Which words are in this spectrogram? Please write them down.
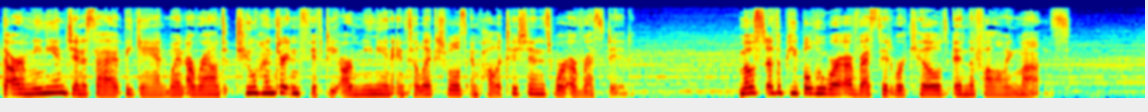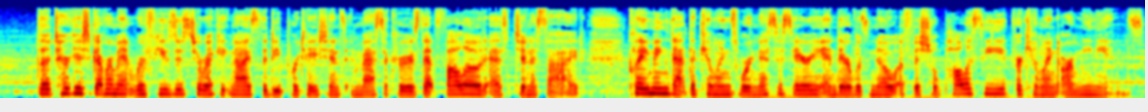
The Armenian genocide began when around 250 Armenian intellectuals and politicians were arrested. Most of the people who were arrested were killed in the following months. The Turkish government refuses to recognize the deportations and massacres that followed as genocide, claiming that the killings were necessary and there was no official policy for killing Armenians.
